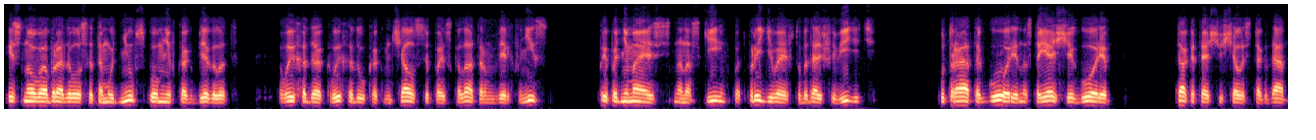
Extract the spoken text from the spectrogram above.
и снова обрадовался тому дню, вспомнив, как бегал от выхода к выходу, как мчался по эскалаторам вверх-вниз, приподнимаясь на носки, подпрыгивая, чтобы дальше видеть. Утрата, горе, настоящее горе. Так это ощущалось тогда.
